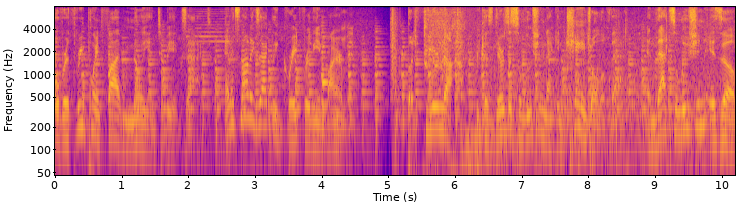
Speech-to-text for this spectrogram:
over 3.5 million to be exact. And it's not exactly great for the environment. But fear not, because there's a solution that can change all of that. And that solution is a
